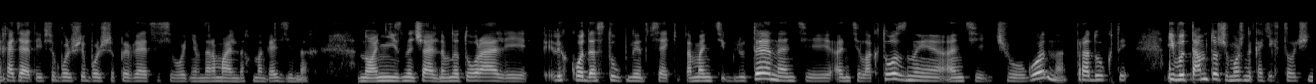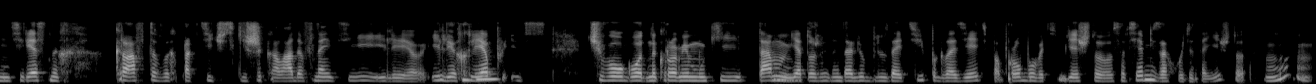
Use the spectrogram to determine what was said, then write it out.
хотя это и все больше и больше появляется сегодня в нормальных магазинах, но они изначально в натурале легко доступны, это всякие там антиглютен, анти, антилактозные, анти чего угодно продукты, и вот там тоже можно каких-то очень интересных крафтовых практически шоколадов найти или, или хлеб mm-hmm. из чего угодно, кроме муки. Там mm-hmm. я тоже иногда люблю зайти, поглазеть, попробовать. Есть что совсем не заходит, а есть что-то. М-м-м.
